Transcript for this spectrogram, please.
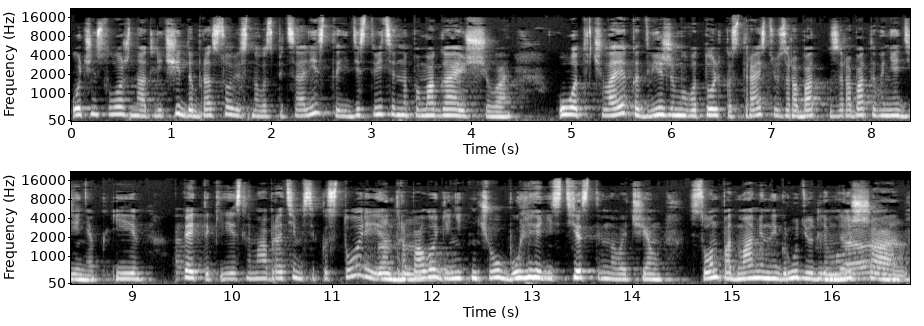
очень сложно отличить добросовестного специалиста и действительно помогающего от человека, движимого только страстью зарабатывания денег. И опять-таки, если мы обратимся к истории, угу. антропологии нет ничего более естественного, чем сон под маминой грудью для малыша. Да.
